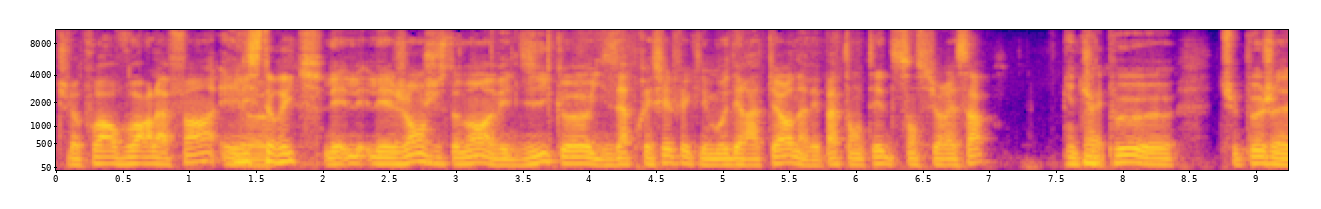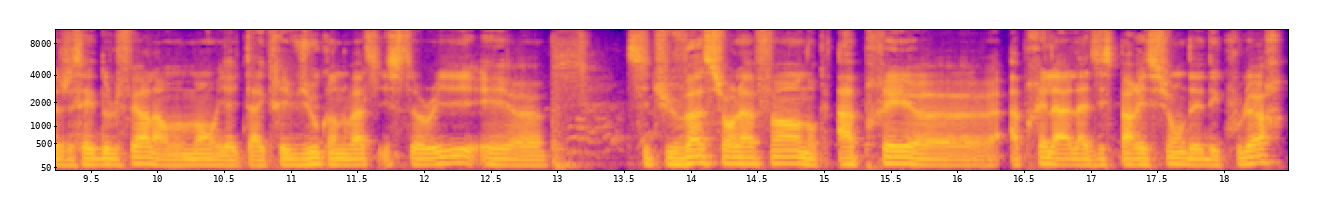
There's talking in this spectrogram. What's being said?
tu dois pouvoir voir la fin et l'historique. les, les gens justement avaient dit qu'ils appréciaient le fait que les modérateurs n'avaient pas tenté de censurer ça. Et tu peux, euh, tu peux, j'essaye de le faire là, à un moment où il y a écrit View Canvas History et euh, si tu vas sur la fin, donc après euh, après la, la disparition des, des, couleurs,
